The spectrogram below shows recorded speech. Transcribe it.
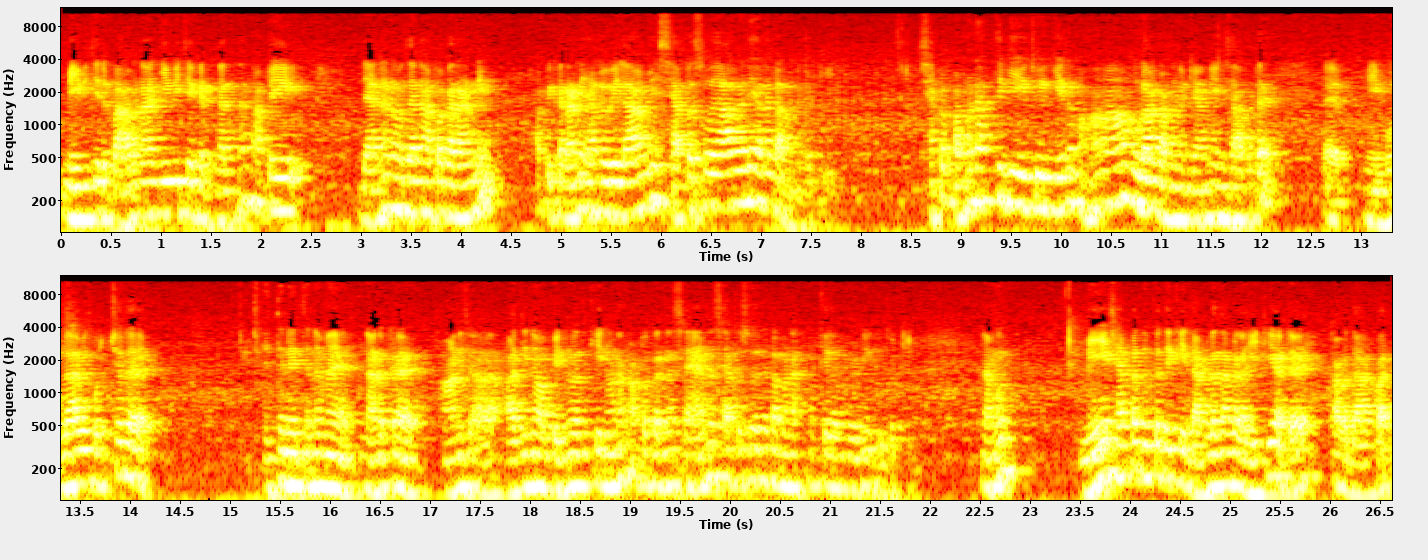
මේ විදිහට භාවනා ජීවිතයකට නැත්නම් අපේ දැන නොදැන අප කරන්නේ අපි කරන්නේ හැම වෙලාවෙම සැප සොයාගෙන යන ගමනකදී. සැප පමණක් තිබිය යුතුයි කියන මහා මුලා ගමන කියන්නේ නිසා අපිට මේ මුලාවේ කොච්චර එතන එතනම නරක ආනිස ආධිනව පෙන්වනද කියනවනම් අප කරන සෑම සැප සොයන ගමනක්ම කියලා වෙන්නේ දුකකි. නමුත් මේ සැප දුක දෙකේ දඟල දඟල හිටියට කවදාකවත්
